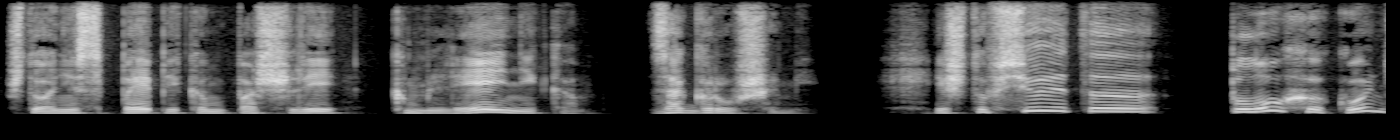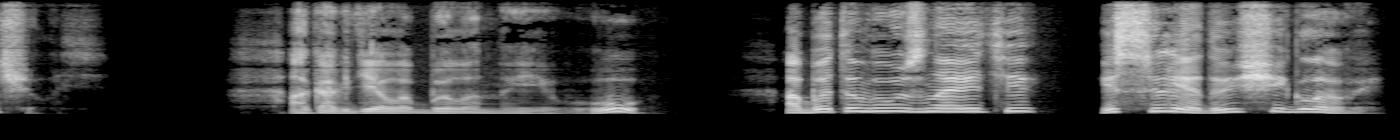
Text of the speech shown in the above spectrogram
что они с Пепиком пошли к млейникам за грушами, и что все это плохо кончилось. А как дело было наяву, об этом вы узнаете из следующей главы.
